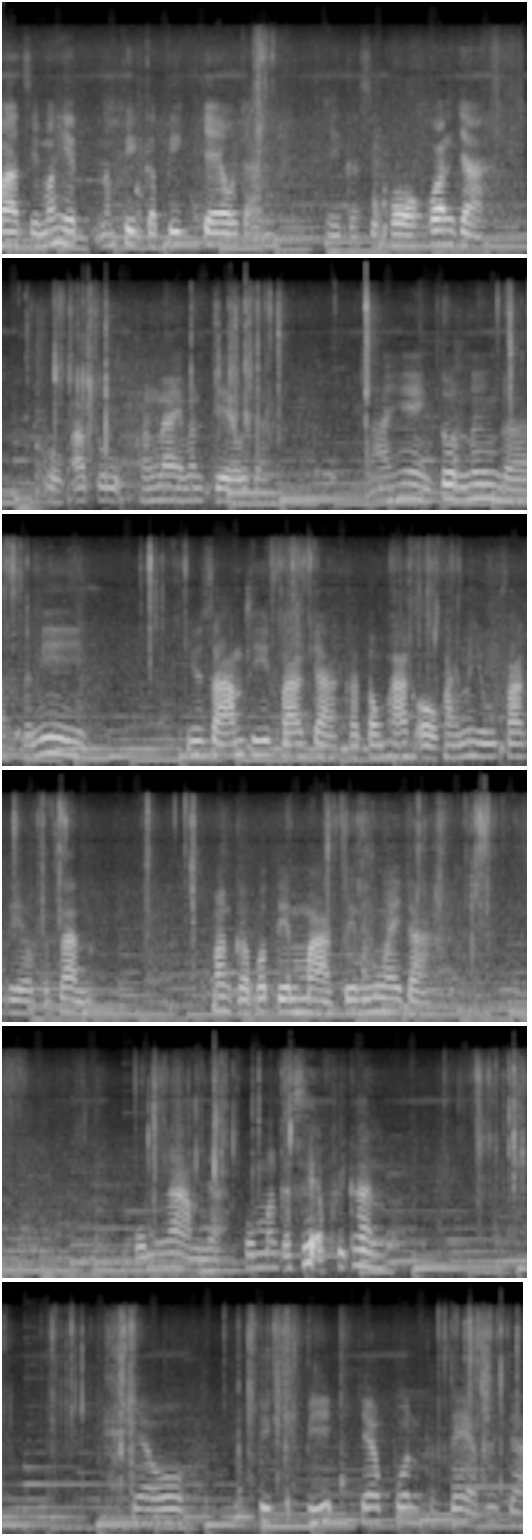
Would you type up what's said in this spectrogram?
ว่าสิมาเฮ็ดน้ำพริกกะปิแจวจ้ะนี่ก็สิปอกก่อนจ้ะ ปอกเอาตุข้างในมันแจวจ้ะหลายแห้งต้นนึงก็จะมีอยู่สามสี่ฝากจ้ะก็ต้องหักออกให้มันอยู่ฝากเดียวก็สั้น มันก็บ่เต็มหมากเต็มหน่วยจ้ะผมงามจ้ะผมมันก็แสบคือกันแจวน้ำพริกกะปิแจวป่นก็แซ่บด้วยจ้ะ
